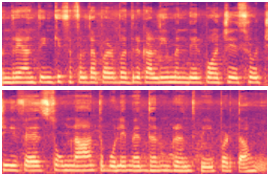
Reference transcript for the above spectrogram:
चंद्रयान तीन की सफलता पर भद्रकाली मंदिर पहुँचे। इसरो चीफ एस सोमनाथ, बोले, मैं धर्म ग्रंथ भी पढ़ता हूँ।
